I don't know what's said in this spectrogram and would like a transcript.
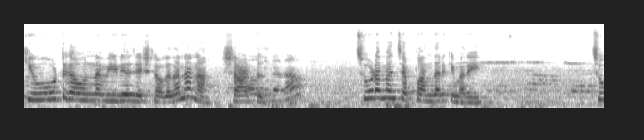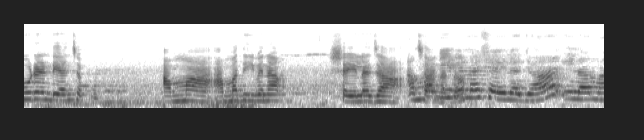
క్యూట్గా ఉన్న వీడియో చేసినావు కదా నాన్న షార్ట్. చూడమని చెప్పు అందరికి మరి. చూడండి అని చెప్పు. అమ్మ అమ్మ దీవెన శైలజ ఛానల్లో శైలజ ఈయన మా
